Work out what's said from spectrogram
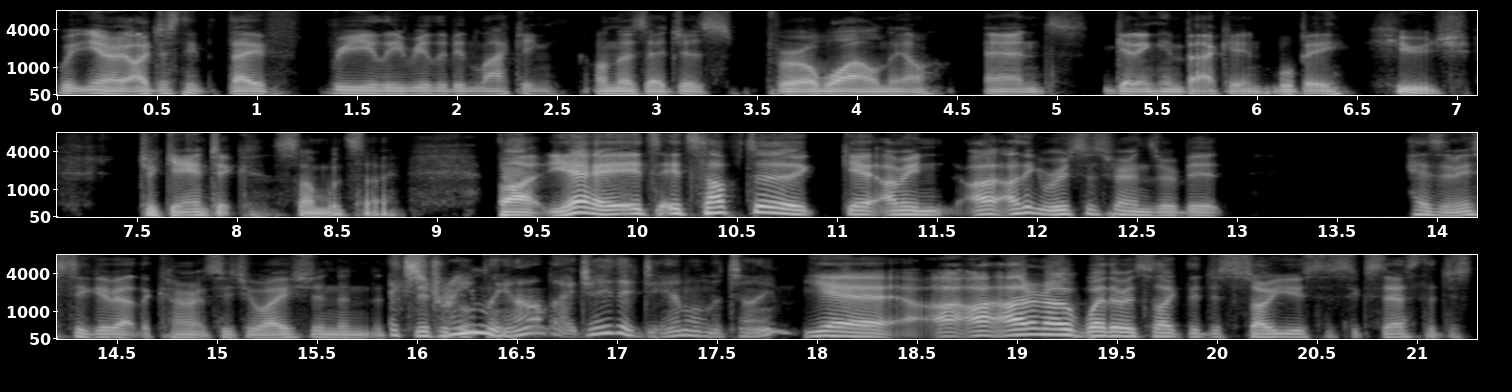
with you know, I just think that they've really, really been lacking on those edges for a while now, and getting him back in will be huge, gigantic, some would say. But yeah, it's it's tough to get. I mean, I, I think Roosters fans are a bit pessimistic about the current situation, and it's difficult to- Extremely, aren't they? Gee, they're down on the team. Yeah, I, I- I don't know whether it's like they're just so used to success that just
